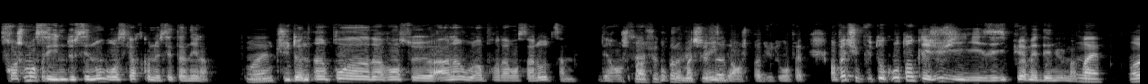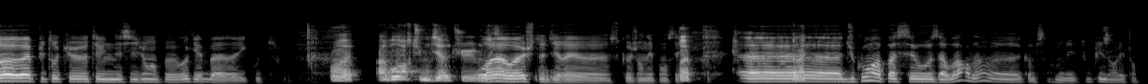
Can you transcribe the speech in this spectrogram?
Franchement, c'est une de ces nombreuses cartes qu'on a cette année là. Ouais. tu donnes un point d'avance à l'un ou un point d'avance à l'autre, ça me dérange pas. Donc le match me dérange pas du tout en fait. En fait, je suis plutôt content que les juges ils hésitent plus à mettre des nuls maintenant. Ouais, ouais, ouais, plutôt que t'aies une décision un peu. Ok, bah écoute. Ouais, à voir, tu me diras. Tu... Ouais, ouais, je te dirai euh, ce que j'en ai pensé. Euh, du coup, on va passer aux awards, hein, euh, comme ça on est tout pile dans les temps.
